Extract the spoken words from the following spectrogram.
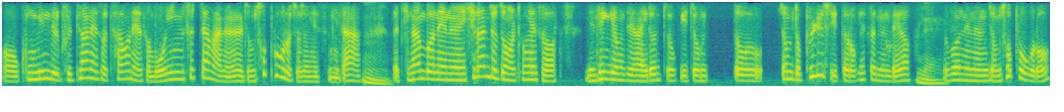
어 국민들 불편해서 차원에서 모임 숫자만을 좀 소폭으로 조정했습니다. 음. 그러니까 지난번에는 시간 조정을 통해서 민생 경제나 이런 쪽이 좀 또 좀 더 풀릴 수 있도록 했었는데요. 네. 이번에는 좀 소폭으로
